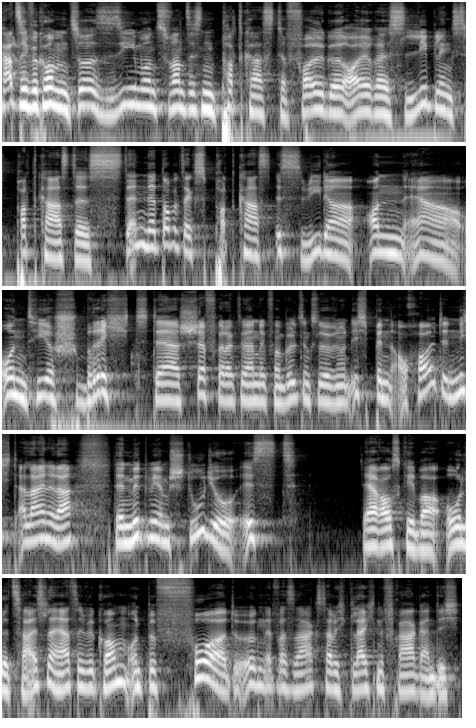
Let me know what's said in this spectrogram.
Herzlich willkommen zur 27. Podcast-Folge eures Lieblingspodcastes, denn der Doppelsechs-Podcast ist wieder on air und hier spricht der Chefredakteur Hendrik von Bülzingslöwen und ich bin auch heute nicht alleine da, denn mit mir im Studio ist der Herausgeber Ole Zeisler. Herzlich willkommen und bevor du irgendetwas sagst, habe ich gleich eine Frage an dich.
